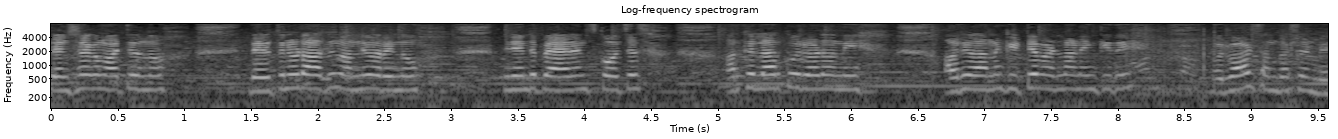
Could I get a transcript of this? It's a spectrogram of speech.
ടെൻഷനൊക്കെ മാറ്റി തന്നു. ദൈവത്തിനോട് ആദ്യം നന്ദി പറയുന്നു. പിന്നെ എന്റെ പേരൻസ് കോച്ചസ് അവർക്ക് എല്ലാവർക്കും ഒരുപാട് നന്ദി. അവർ കാരണം കിട്ടിയ മെഡലാണ് എനിക്കിത് ഒരുപാട് സന്തോഷമുണ്ട്.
